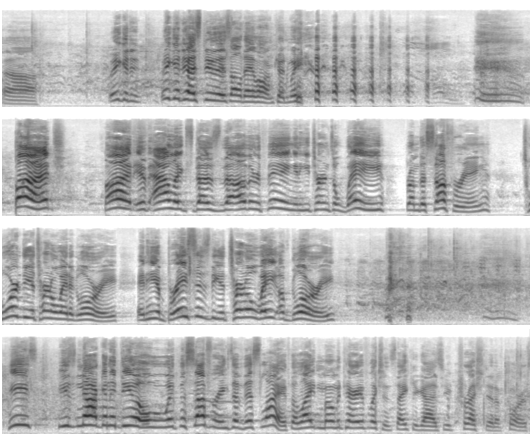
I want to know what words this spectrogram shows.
uh, we could we could just do this all day long, couldn't we? but but if Alex does the other thing and he turns away from the suffering toward the eternal way to glory and he embraces the eternal weight of glory, he's he's not going to deal with the sufferings of this life, the light and momentary afflictions. Thank you guys. You crushed it, of course.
